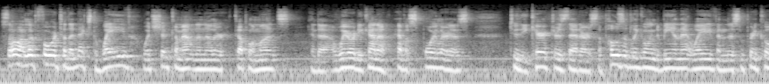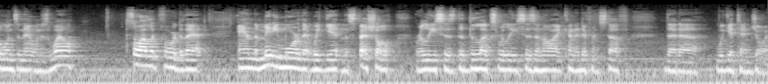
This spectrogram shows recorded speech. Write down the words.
so I look forward to the next wave, which should come out in another couple of months. And uh, we already kind of have a spoiler as to the characters that are supposedly going to be in that wave, and there's some pretty cool ones in that one as well. So I look forward to that, and the many more that we get, and the special releases, the deluxe releases, and all that kind of different stuff that uh, we get to enjoy.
